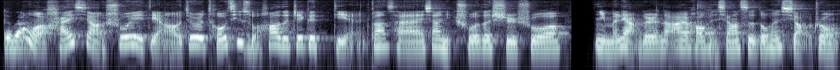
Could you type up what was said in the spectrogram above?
对吧？我还想说一点啊，就是投其所好的这个点，刚才像你说的是说你们两个人的爱好很相似，都很小众，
